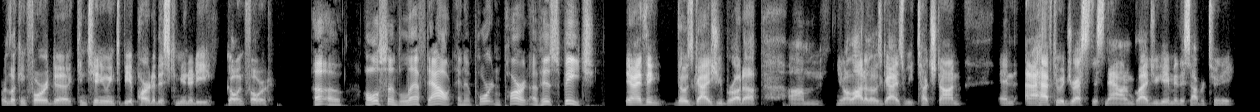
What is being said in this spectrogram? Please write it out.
we're looking forward to continuing to be a part of this community going forward. Uh oh. Olsen left out an important part of his speech. Yeah, I think those guys you brought up, um, you know, a lot of those guys we touched on, and, and I have to address this now. And I'm glad you gave me this opportunity.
